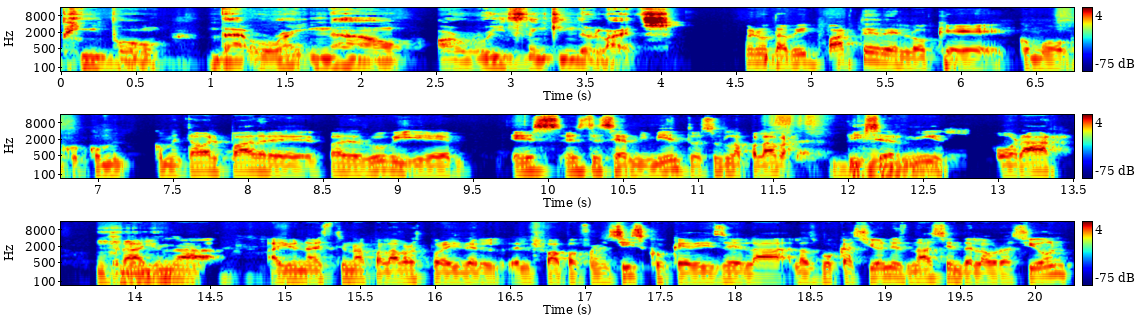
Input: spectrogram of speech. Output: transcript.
people that right now are rethinking their lives? Bueno, David, parte de lo que, como, comentaba el padre, el padre Ruby, eh, es, es, discernimiento, esa es la palabra, discernir, orar. Hay una, hay una, este, una palabra por ahí del, del Papa Francisco que dice la, las vocaciones nacen de la oración,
